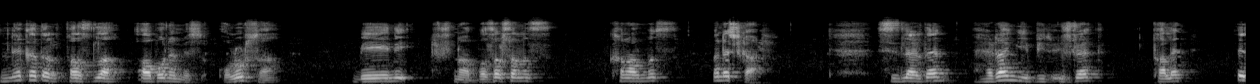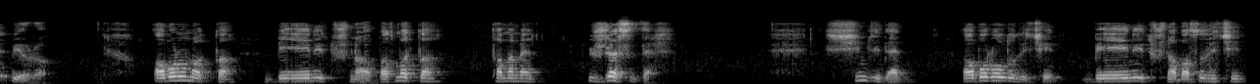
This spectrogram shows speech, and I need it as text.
Ne kadar fazla abonemiz olursa beğeni tuşuna basarsanız kanalımız öne çıkar. Sizlerden herhangi bir ücret talep etmiyorum. Abone olmak da beğeni tuşuna basmak da tamamen ücretsizdir. Şimdiden abone olduğunuz için, beğeni tuşuna bastığınız için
